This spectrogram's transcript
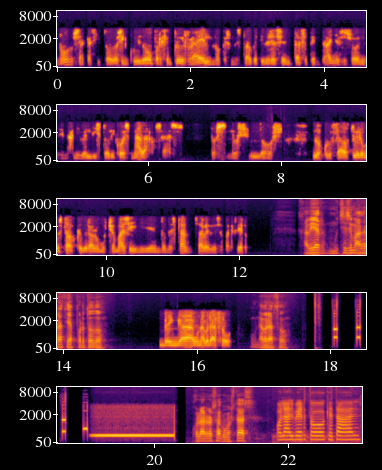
¿no? O sea, casi todos, incluido, por ejemplo, Israel, ¿no? Que es un estado que tiene 60, 70 años. Eso a nivel histórico es nada. O sea, los, los, los, los cruzados tuvieron estados que duraron mucho más y miren dónde están, ¿sabes? Desaparecieron. Javier, muchísimas gracias por todo. Venga, un abrazo. Un abrazo. Hola Rosa, ¿cómo estás? Hola Alberto, ¿qué tal?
